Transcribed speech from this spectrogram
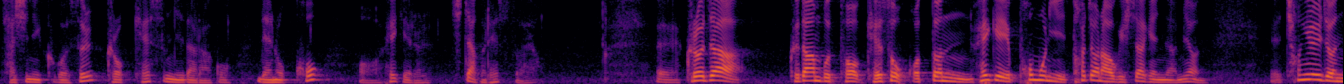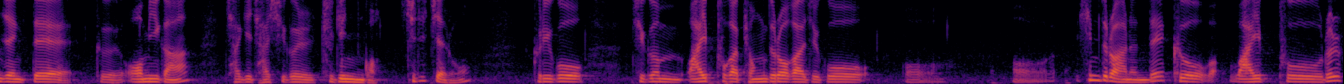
자신이 그것을 그렇게 했습니다라고 내놓고 어, 회개를 시작을 했어요. 예, 그러자 그 다음부터 계속 어떤 회개의 포문이 터져나오기 시작했냐면 예, 청일전쟁 때 그 어미가 자기 자식을 죽인 거 실제로. 그리고 지금 와이프가 병들어 가지고 어, 어, 힘들어하는데 그 와이프를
